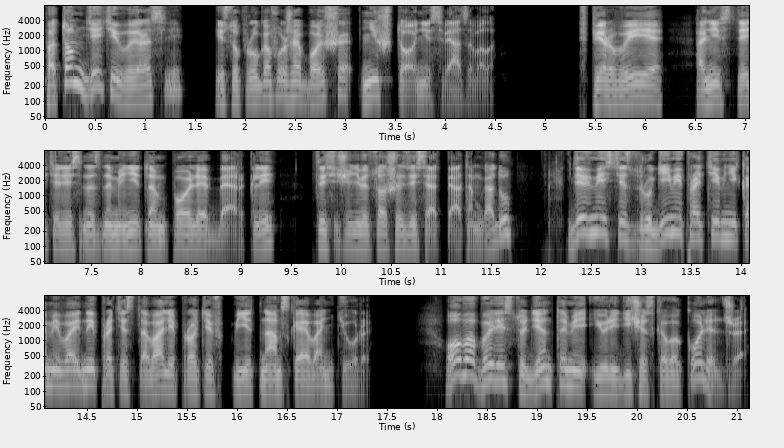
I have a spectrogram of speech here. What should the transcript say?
Потом дети выросли, и супругов уже больше ничто не связывало. Впервые они встретились на знаменитом поле Беркли в 1965 году, где вместе с другими противниками войны протестовали против вьетнамской авантюры. Оба были студентами юридического колледжа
